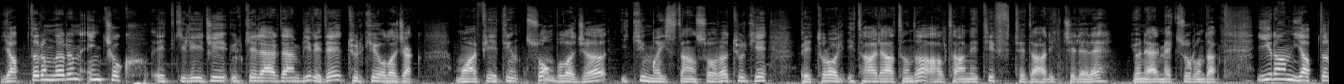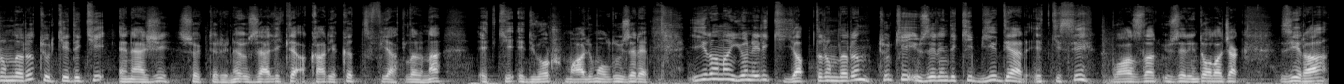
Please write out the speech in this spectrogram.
Yaptırımların en çok etkileyici ülkelerden biri de Türkiye olacak. Muafiyetin son bulacağı 2 Mayıs'tan sonra Türkiye petrol ithalatında alternatif tedarikçilere yönelmek zorunda. İran yaptırımları Türkiye'deki enerji sektörüne özellikle akaryakıt fiyatlarına etki ediyor malum olduğu üzere. İran'a yönelik yaptırımların Türkiye üzerindeki bir diğer etkisi boğazlar üzerinde olacak. Zira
